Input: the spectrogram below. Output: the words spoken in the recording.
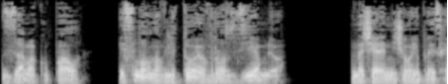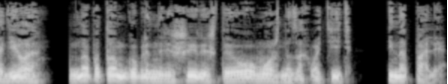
Замок упал и словно влитое врос в землю. Вначале ничего не происходило, но потом гоблины решили, что его можно захватить, и напали.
